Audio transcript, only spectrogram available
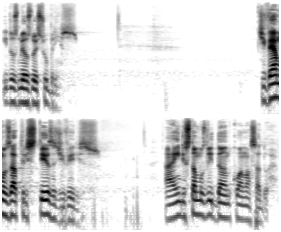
e dos meus dois sobrinhos. Tivemos a tristeza de ver isso. Ainda estamos lidando com a nossa dor.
